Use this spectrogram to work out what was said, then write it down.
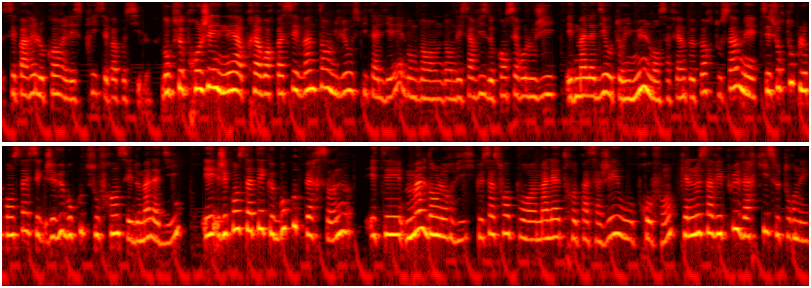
séparer le corps et l'esprit, c'est pas possible. Donc ce projet est né après avoir passé 20 ans au milieu hospitalier, donc dans, dans des services de cancérologie et de maladies auto-immunes. Bon ça fait un peu peur tout ça, mais c'est surtout que le constat, c'est que j'ai vu beaucoup de souffrances et de maladies. Et j'ai constaté que beaucoup de personnes étaient mal dans leur vie, que ça soit pour un mal-être passager ou profond, qu'elles ne savaient plus vers qui se tourner.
